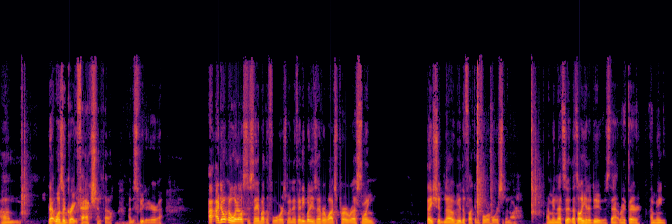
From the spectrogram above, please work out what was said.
um, that was a great faction, though. Undisputed Era. I, I don't know what else to say about the Four Horsemen. If anybody's ever watched pro wrestling, they should know who the fucking Four Horsemen are. I mean, that's it. That's all you had to do is that right there. I mean,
